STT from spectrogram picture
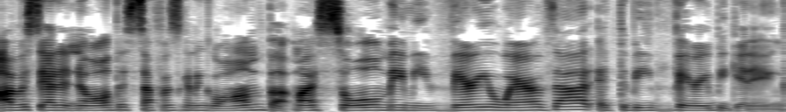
Obviously, I didn't know all this stuff was going to go on, but my soul made me very aware of that at the very beginning.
